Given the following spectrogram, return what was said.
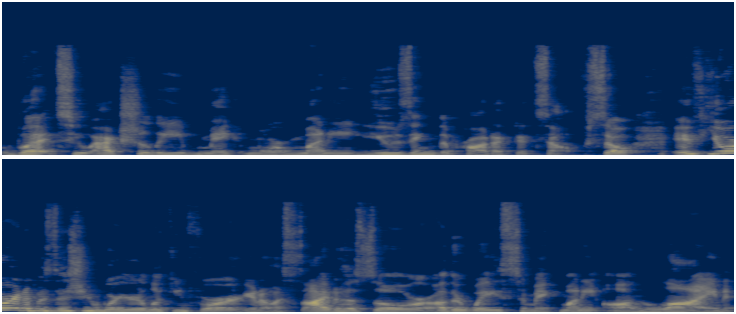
but to actually make more money using the product itself. So if you're in a position where you're looking for, you know, a side hustle or other ways to make money online,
